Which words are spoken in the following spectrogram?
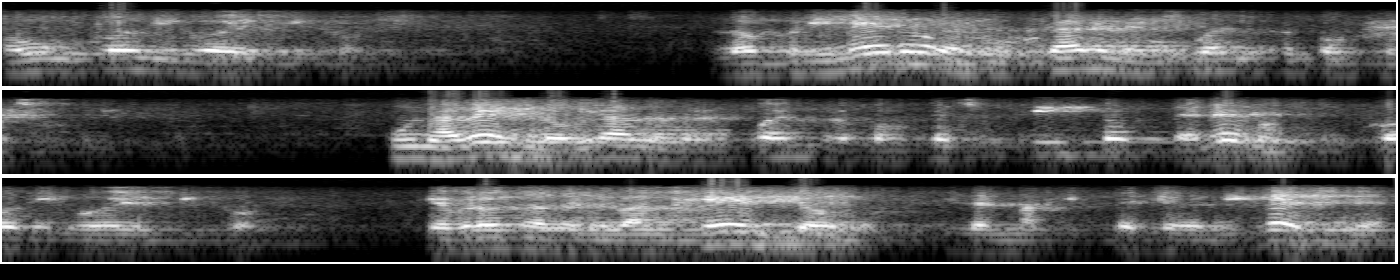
o un código ético. Lo primero es buscar el encuentro con Jesucristo. Una vez logrado el encuentro con Jesucristo, tenemos un código ético que brota del Evangelio y del magisterio de la Iglesia.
